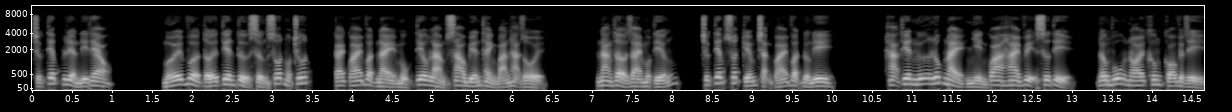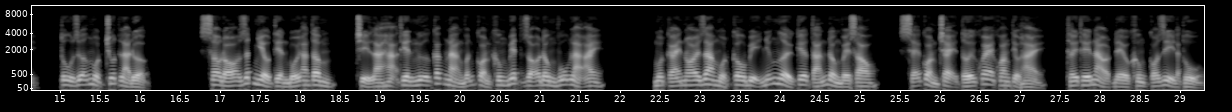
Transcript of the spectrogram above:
trực tiếp liền đi theo. Mới vừa tới tiên tử sửng sốt một chút, cái quái vật này mục tiêu làm sao biến thành bán hạ rồi. Nàng thở dài một tiếng, trực tiếp xuất kiếm chặn quái vật đường đi. Hạ thiên ngữ lúc này nhìn qua hai vị sư tỷ, Đông Vũ nói không có việc gì, tu dưỡng một chút là được. Sau đó rất nhiều tiền bối an tâm, chỉ là hạ thiên ngữ các nàng vẫn còn không biết rõ Đông Vũ là ai. Một cái nói ra một câu bị những người kia tán đồng về sau, sẽ còn chạy tới khoe khoang tiểu hải, thấy thế nào đều không có gì đặc thủ.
